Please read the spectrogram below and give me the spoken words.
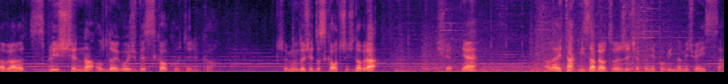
Dobra, ale zbliż się na odległość wyskoku tylko. Żeby mógł do ciebie doskoczyć. Dobra. Świetnie. Ale i tak mi zabrał trochę życia, to nie powinno mieć miejsca.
